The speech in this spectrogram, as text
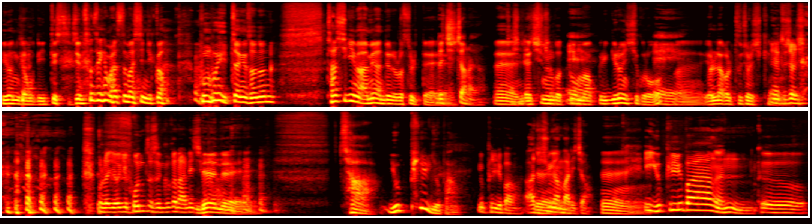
이런 경우도 있듯이 지금 선생님 말씀하시니까 부모의 입장에서는 자식이 마음에 안 들었을 때 내치잖아요. 예, 내치는. 것도 예. 막 이런 식으로 예, 예. 예, 연락을 두절시키는 예, 두절. 물론 여기 본 뜻은 그건 아니지만. 네네. 자, 유필 유방. 유필 유방 아주 네. 중요한 말이죠. 예. 이 유필 유방은 그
